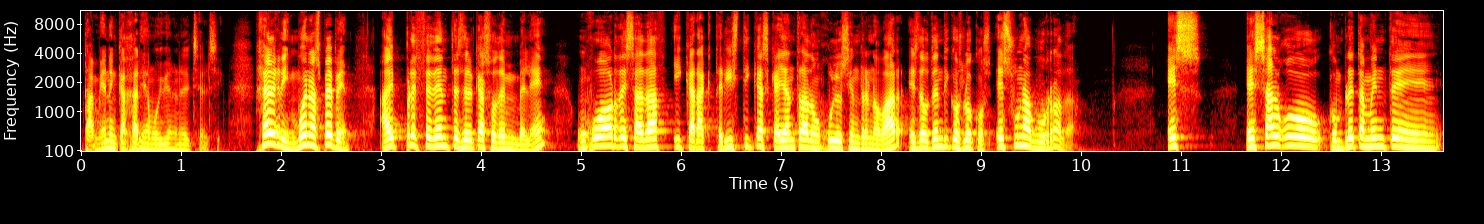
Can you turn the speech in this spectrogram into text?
También encajaría muy bien en el Chelsea. Helgrim, buenas Pepe. Hay precedentes del caso de Embelé. Un jugador de esa edad y características que haya entrado en julio sin renovar es de auténticos locos. Es una burrada. Es, es algo completamente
